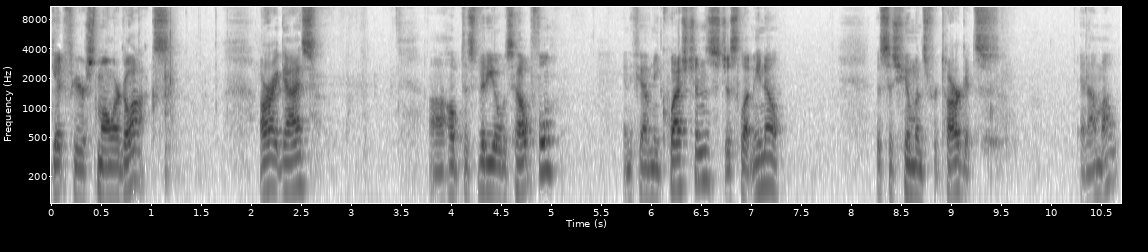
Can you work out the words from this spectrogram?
get for your smaller Glocks. Alright guys, I uh, hope this video was helpful, and if you have any questions, just let me know. This is Humans for Targets, and I'm out.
